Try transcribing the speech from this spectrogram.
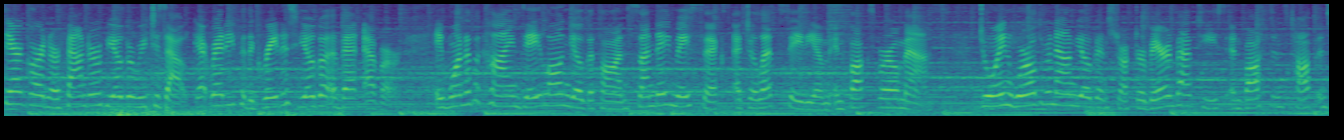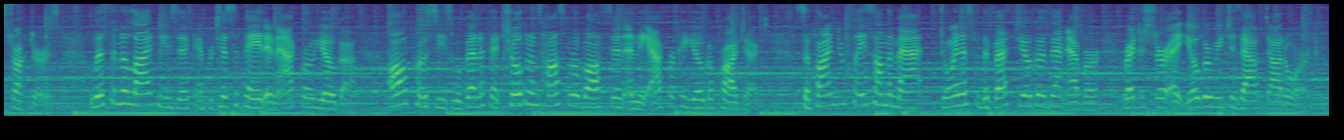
Sarah Gardner, founder of Yoga Reaches Out. Get ready for the greatest yoga event ever. A one-of-a-kind day-long yogathon Sunday, May 6th at Gillette Stadium in Foxborough, Mass. Join world-renowned yoga instructor Baron Baptiste and Boston's top instructors. Listen to live music and participate in acro yoga. All proceeds will benefit Children's Hospital Boston and the Africa Yoga Project. So find your place on the mat, join us for the best yoga event ever, register at yogareachesout.org.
